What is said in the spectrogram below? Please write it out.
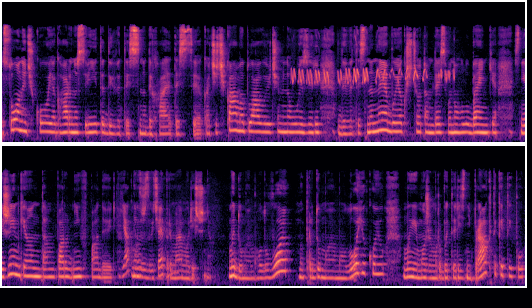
сонечко, як гарно світить, дивитесь, надихаєтесь качечками, плаваючими на озері, дивитесь на небо, якщо там десь воно голубеньке, сніжинки он, там пару днів падають. Як ми зазвичай приймаємо рішення? Ми думаємо головою, ми придумуємо логікою, ми можемо робити різні практики, типу,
